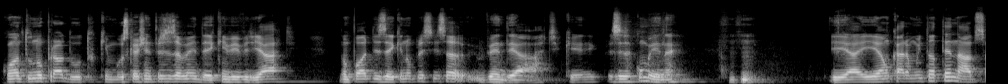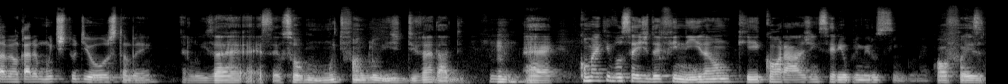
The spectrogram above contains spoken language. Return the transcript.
Quanto no produto, que música a gente precisa vender. Quem vive de arte não pode dizer que não precisa vender a arte, que precisa comer, né? e aí é um cara muito antenado, sabe? É um cara muito estudioso também. É, Luiz, é, é- eu sou muito fã do Luiz, de verdade. Uhum. É, como é que vocês definiram que Coragem seria o primeiro single? Né? Qual foi,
